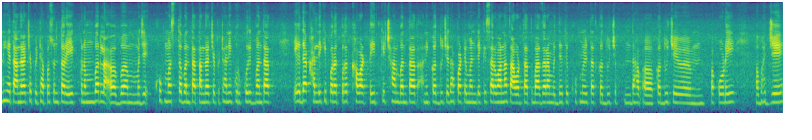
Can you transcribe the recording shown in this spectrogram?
आणि हे तांदळाच्या पिठापासून तर एक नंबर ला ब म्हणजे खूप मस्त बनतात तांदळाच्या पिठाने कुरकुरीत बनतात. एकदा खाल्ले की परत परत खा वाटते. इतके छान बनतात आणि कद्दूचे धपाटे म्हणले की सर्वांनाच आवडतात. बाजारामध्ये ते खूप मिळतात. कद्दूचे धा कद्दूचे पकोडे भज्जे.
